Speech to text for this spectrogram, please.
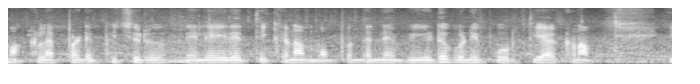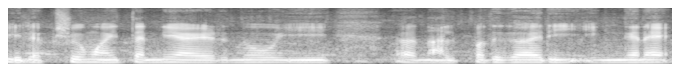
മക്കളെ പഠിപ്പിച്ചൊരു നിലയിലെത്തിക്കണം. ഒപ്പം തന്നെ വീട് പണി പൂർത്തിയാക്കണം. ഈ ലക്ഷ്യവുമായി തന്നെയായിരുന്നു ഈ നാൽപ്പതുകാരി ഇങ്ങനെ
